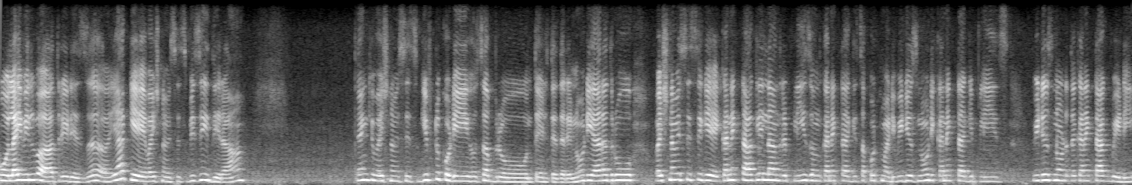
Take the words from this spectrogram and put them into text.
ಓ ಲೈವ್ ಇಲ್ವಾ ತ್ರೀ ಡೇಸ್ ಯಾಕೆ ವೈಷ್ಣವಿ ಸಿಸ್ ಬ್ಯುಸಿ ಇದ್ದೀರಾ? Thank you Vaishnavi sis gift ಕೊಡಿ ಹೊಸಬ್ರು ಅಂತ ಹೇಳ್ತಾ ಇದ್ದಾರೆ. ನೋಡಿ, ಯಾರಾದರೂ ವೈಷ್ಣವಿ ಸಿಸ್ಸಿಗೆ ಕನೆಕ್ಟ್ ಆಗಲಿಲ್ಲ ಅಂದರೆ ಪ್ಲೀಸ್ ಒಂದು ಕನೆಕ್ಟ್ ಆಗಿ ಸಪೋರ್ಟ್ ಮಾಡಿ. ವಿಡಿಯೋಸ್ ನೋಡಿ ಕನೆಕ್ಟ್ ಆಗಿ ಪ್ಲೀಸ್ ವಿಡಿಯೋಸ್ ನೋಡಿದ್ರೆ ಕನೆಕ್ಟ್ ಆಗಬೇಡಿ.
